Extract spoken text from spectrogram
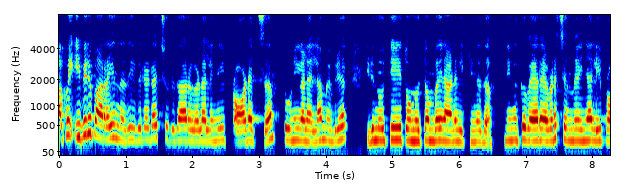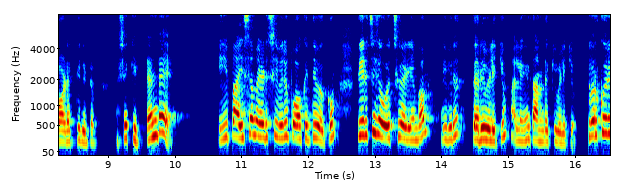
അപ്പൊ ഇവർ പറയുന്നത് ഇവരുടെ ചുരിദാറുകൾ അല്ലെങ്കിൽ പ്രോഡക്ട്സ് തുണികളെല്ലാം ഇവർ ഇരുന്നൂറ്റി തൊണ്ണൂറ്റൊമ്പതിനാണ് വിൽക്കുന്നത്. നിങ്ങൾക്ക് വേറെ എവിടെ ചെന്ന് കഴിഞ്ഞാൽ ഈ പ്രോഡക്റ്റ് കിട്ടും. പക്ഷെ കിട്ടണ്ടേ? ഈ പൈസ മേടിച്ച് ഇവർ പോക്കറ്റിൽ വെക്കും. തിരിച്ച് ചോദിച്ചു കഴിയുമ്പം ഇവർ തെറി വിളിക്കും അല്ലെങ്കിൽ തന്തയ്ക്ക് വിളിക്കും. ഇവർക്കൊരു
